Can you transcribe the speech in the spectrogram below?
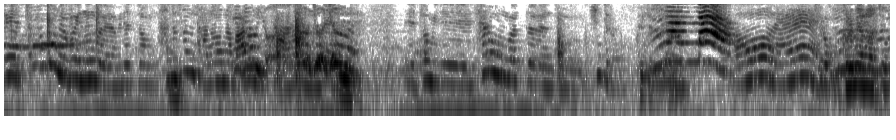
예, 조금 늘고 있는 거예요. 근데 좀 자주 음. 쓰는 단어나 말은 다 알아듣는데 음, 예, 좀 이제 새로운 것들은 좀 힘들어요. 그죠. 어, 네. 그럼- 그러면은 좀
